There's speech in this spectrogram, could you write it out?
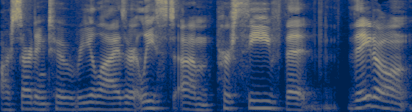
are starting to realize or at least um, perceive that they don't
